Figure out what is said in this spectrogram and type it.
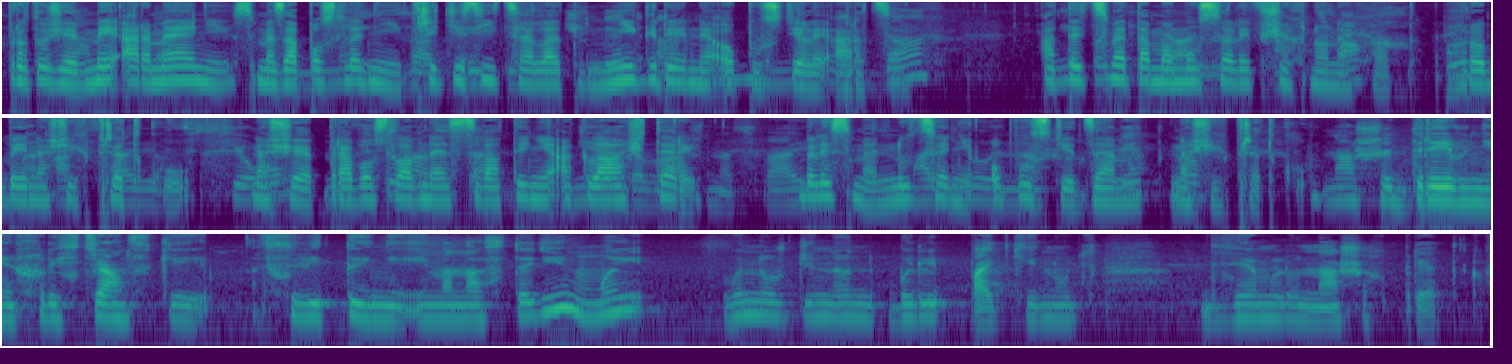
protože my Arméni jsme za poslední tři tisíce let nikdy neopustili Arcach. A teď jsme tam museli všechno nechat. Hroby našich předků, naše pravoslavné svatyně a kláštery. Byli jsme nuceni opustit zem našich předků. Naše древние христианские святыни и монастыри мы вынуждены были покинуть землю наших предков.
